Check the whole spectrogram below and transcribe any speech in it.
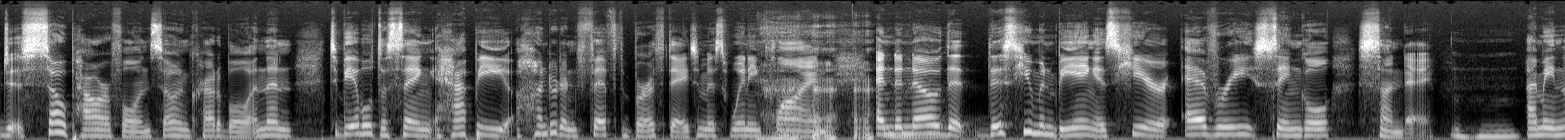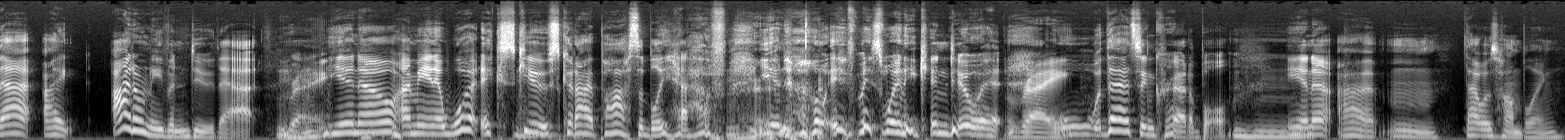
just so powerful and so incredible. And then to be able to sing happy 105th birthday to Miss Winnie Klein and to know that this human being is here every single Sunday. Mm-hmm. I mean, that, I, I don't even do that. Mm-hmm. Right. You know, I mean, what excuse could I possibly have, mm-hmm. you know, if Miss Winnie can do it? Right. That's incredible. You know, I, mm, that was humbling.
